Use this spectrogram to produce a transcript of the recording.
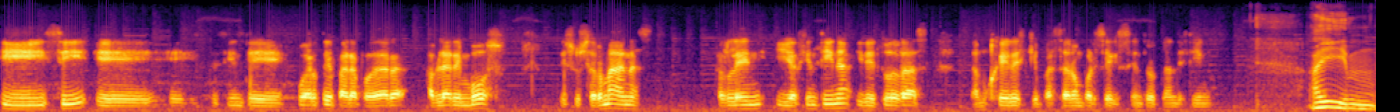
y sí eh, eh, se siente fuerte para poder hablar en voz de sus hermanas, Arlene y Argentina, y de todas las mujeres que pasaron por ese centro clandestino. Hay mm,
